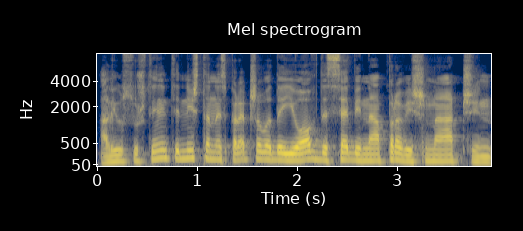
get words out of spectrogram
Ali u suštini ti ništa ne sprečava da i ovde sebi napraviš način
